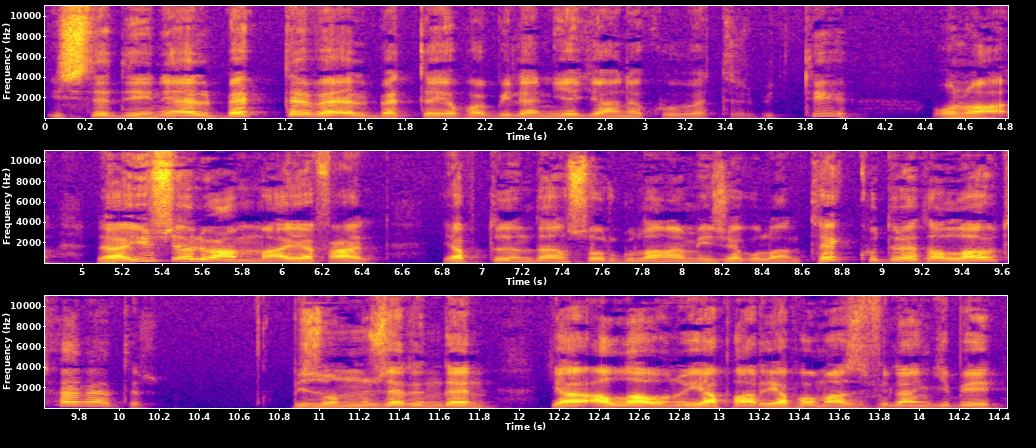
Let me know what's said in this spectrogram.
istediğini elbette ve elbette yapabilen yegane kuvvettir. Bitti. Onu la yüselu amma yef'al. Yaptığından sorgulanamayacak olan tek kudret Allahu Teala'dır. Biz onun üzerinden ya Allah onu yapar yapamaz filan gibi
